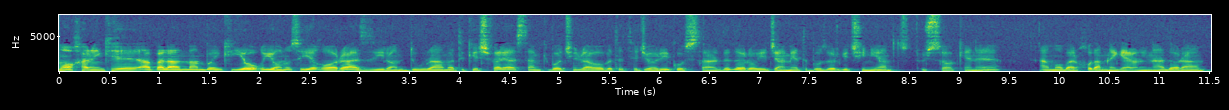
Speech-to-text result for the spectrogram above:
کلام آخر این که اولا من با اینکه یه اقیانوس یه قاره از ایران دورم و تو کشوری هستم که با چین روابط تجاری گسترده داره و یه جمعیت بزرگ چینی هم توش ساکنه اما بر خودم نگرانی ندارم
